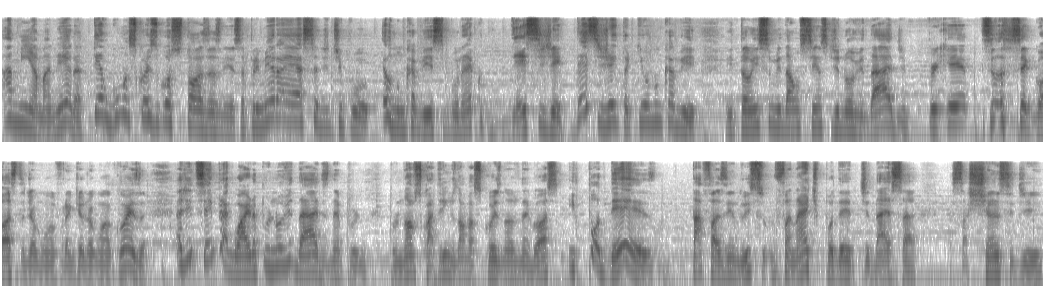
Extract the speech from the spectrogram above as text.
à minha maneira. Tem algumas coisas gostosas nisso. A primeira é essa de tipo, eu nunca vi esse boneco desse jeito, desse jeito aqui eu nunca vi. Então isso me dá um senso de novidade, porque se você gosta de alguma franquia ou de alguma coisa, a gente sempre aguarda por novidades, né? Por, por novos quadrinhos, novas coisas, novos negócios, e poder tá fazendo isso, o fanart poder te dar essa essa chance de,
